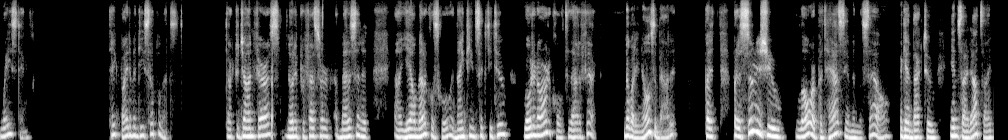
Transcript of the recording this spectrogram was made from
wasting? Take vitamin D supplements. Dr. John Ferris, noted professor of medicine at uh, Yale Medical School in 1962, wrote an article to that effect. Nobody knows about it, but, but as soon as you lower potassium in the cell, again, back to inside outside,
